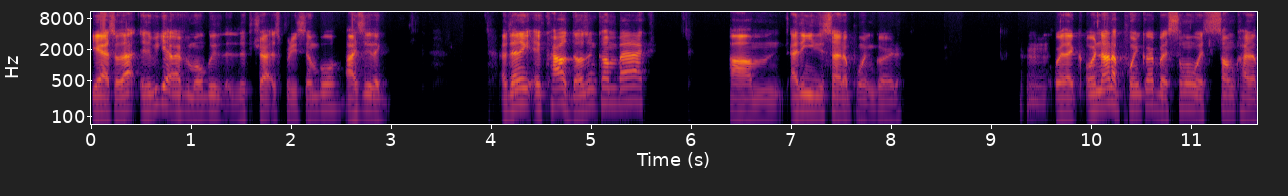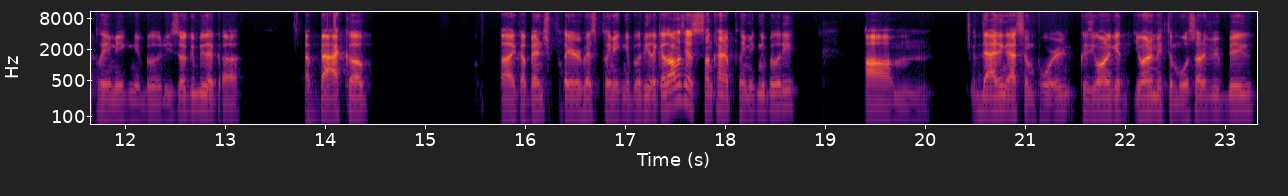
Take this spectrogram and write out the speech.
yeah. So that if we get Evan Mobley, the, the strat is pretty simple. I say like, and then if Kyle doesn't come back, um, I think you need to sign a point guard. Mm. Or like, or not a point guard, but someone with some kind of playmaking ability. So it could be like a, a backup like a bench player who has playmaking ability. Like as long as he has some kind of playmaking ability, um, that, I think that's important because you want to get you want to make the most out of your big.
